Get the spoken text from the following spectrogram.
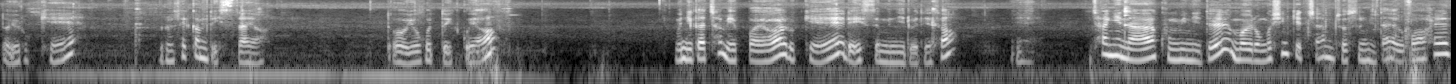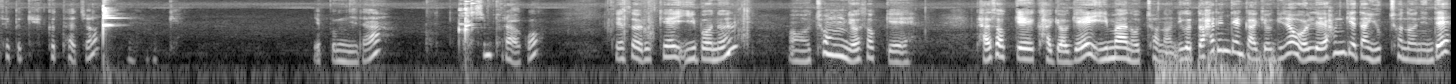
또 이렇게 이런 색감도 있어요. 또 요것도 있고요. 무늬가 참 예뻐요. 이렇게 레이스 무늬로 돼서 예. 창이나 국민이들 뭐 이런 거 신기 참 좋습니다. 이거 하얀색도 깨끗하죠. 예, 이렇게 예쁩니다. 심플하고 그래서 이렇게 2번은 어, 총 6개 5개 가격에 25,000원 이것도 할인된 가격이죠. 원래 한 개당 6,000원인데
